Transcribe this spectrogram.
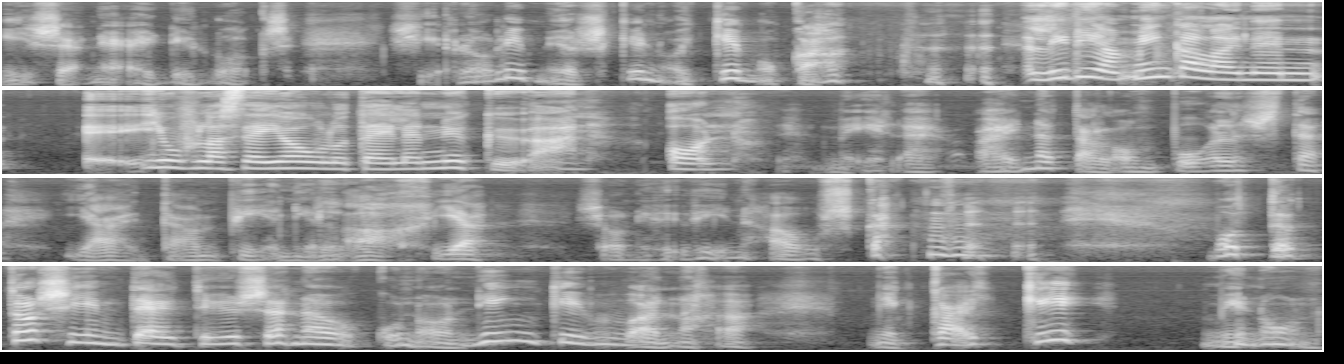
isän ja äidin luokse. Siellä oli myöskin oikein mukava. Lidia, minkälainen juhla se joulu teille nykyään on? Meillä aina talon puolesta jaetaan pieni lahja. Se on hyvin hauska. Mutta tosin täytyy sanoa, kun on niinkin vanha, niin kaikki minun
